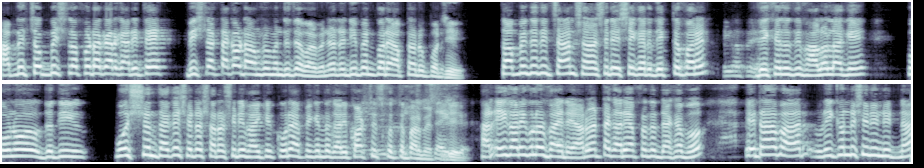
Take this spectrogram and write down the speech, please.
আপনি চব্বিশ লক্ষ টাকার গাড়িতে বিশ লাখ টাকাও ডাউন পেমেন্ট দিতে পারবেন এটা ডিপেন্ড করে আপনার উপর। জি। তো আপনি যদি চান সরাসরি এসে গাড়ি দেখতে পারেন দেখে যদি ভালো লাগে কোনো যদি কোয়েশ্চেন থাকে সেটা সরাসরি ভাইকে করে আপনি কিন্তু গাড়ি পারচেস করতে পারবেন। আর এই গাড়িগুলোর বাইরে আরও একটা গাড়ি আপনাদের দেখাবো। এটা আবার রিকন্ডিশন ইউনিট না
